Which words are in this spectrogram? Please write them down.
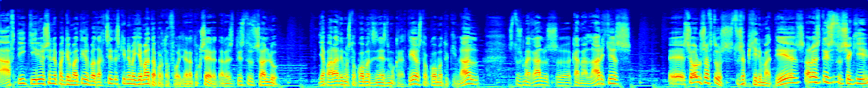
αυτοί κυρίως είναι επαγγελματίες μπαταχτσίδες και είναι με γεμάτα πορτοφόλια, να το ξέρετε. Αναζητήστε τους αλλού. Για παράδειγμα, στο κόμμα της Νέας Δημοκρατίας, στο κόμμα του Κινάλ, στους μεγάλους ε, καναλάρχες, ε, σε όλους αυτούς. Στους επιχειρηματίες, αναζητήστε τους εκεί.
